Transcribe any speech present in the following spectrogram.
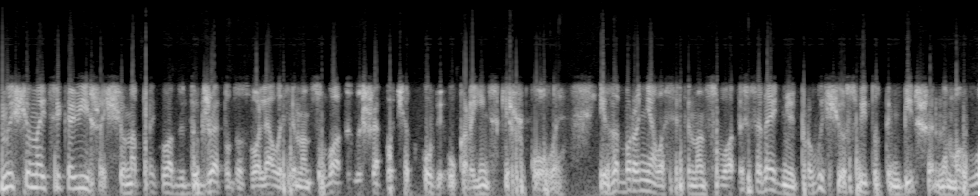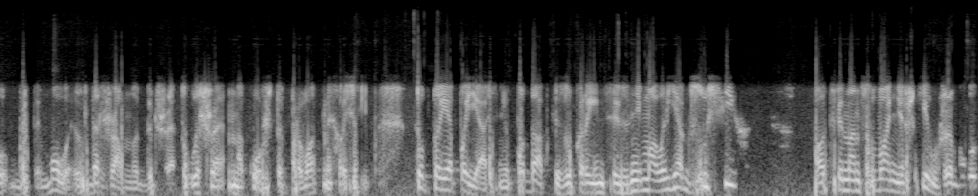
Ну і що найцікавіше, що, наприклад, з бюджету дозволяли фінансувати лише початкові українські школи, і заборонялося фінансувати середню і про вищу освіту, тим більше не могло бути мови з державного бюджету, лише на кошти приватних осіб. Тобто я поясню, податки з українців знімали як з усіх. А от фінансування шкіл вже було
